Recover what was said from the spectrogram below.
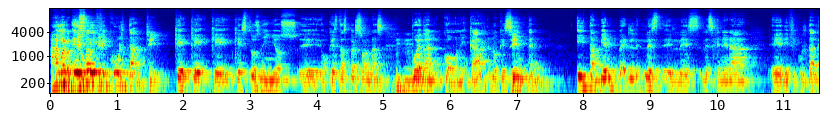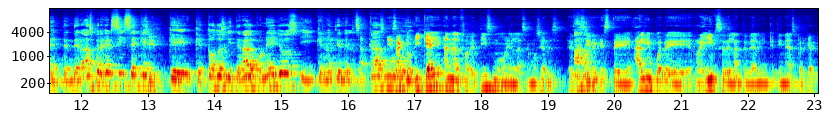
Ah, y bueno, digo, eso dificulta Sí. que, que- que- que estos niños eh, o que estas personas puedan comunicar lo que Sí. sienten y también pe- les, les, les genera eh, dificultad de entender. Asperger sí sé que, Sí. Que, que todo es literal con ellos y que no entienden el sarcasmo. Exacto, y- y que hay analfabetismo en las emociones. Es Ajá. decir, este, alguien puede reírse delante de alguien que tiene Asperger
